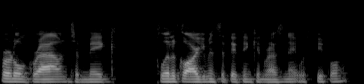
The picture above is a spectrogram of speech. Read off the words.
fertile ground to make political arguments that they think can resonate with people?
